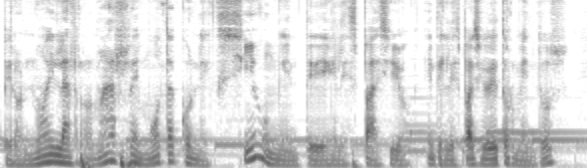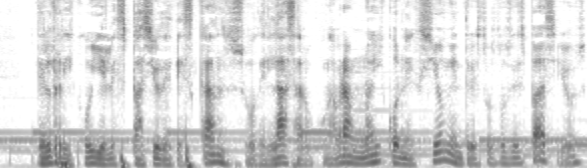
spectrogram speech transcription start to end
pero no hay la más remota conexión entre el espacio, entre el espacio de tormentos del rico y el espacio de descanso de Lázaro con Abraham. No hay conexión entre estos dos espacios.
